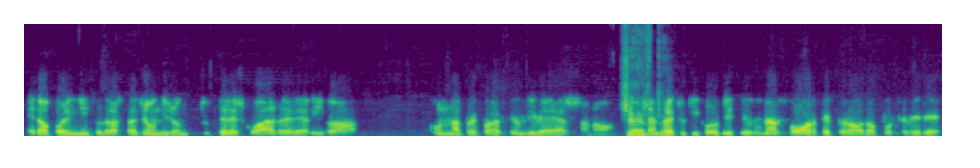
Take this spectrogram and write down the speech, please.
E dopo all'inizio della stagione, diciamo, tutte le squadre le arriva con una preparazione diversa, no? Certo. Sempre tutti con l'obiettivo di andare forte, però dopo si vede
